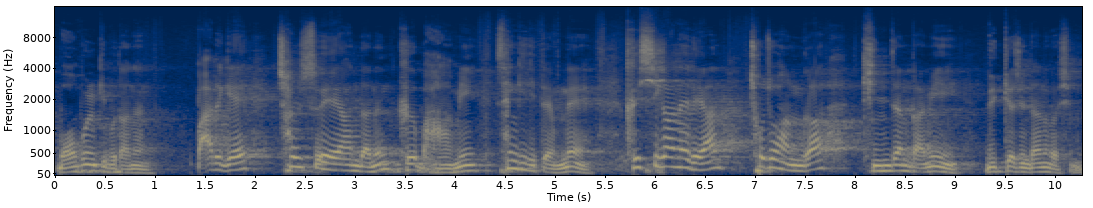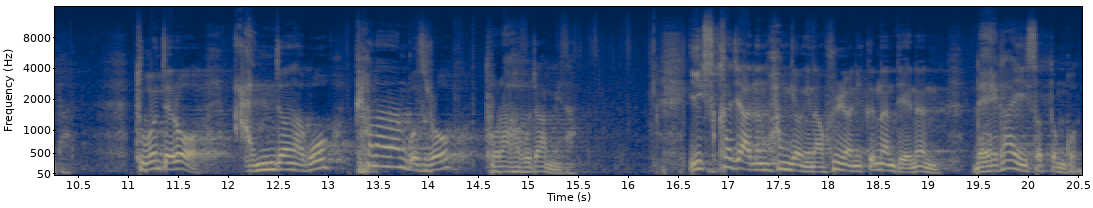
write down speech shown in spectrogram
머물기보다는 빠르게 철수해야 한다는 그 마음이 생기기 때문에 그 시간에 대한 초조함과 긴장감이 느껴진다는 것입니다. 두 번째로 안전하고 편안한 곳으로 돌아가고자 합니다. 익숙하지 않은 환경이나 훈련이 끝난 뒤에는 내가 있었던 곳,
